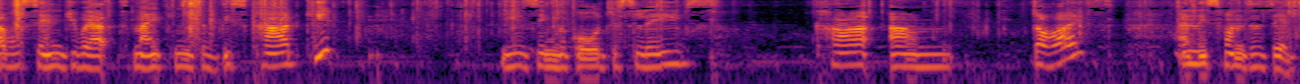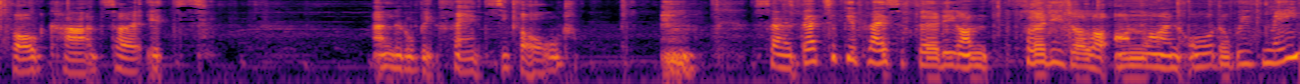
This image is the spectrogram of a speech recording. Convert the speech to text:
I will send you out the makings of this card kit using the Gorgeous Leaves card, um, dies. And this one's a Z fold card, so it's a little bit fancy fold. so that's if you place a 30 on $30 online order with me.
